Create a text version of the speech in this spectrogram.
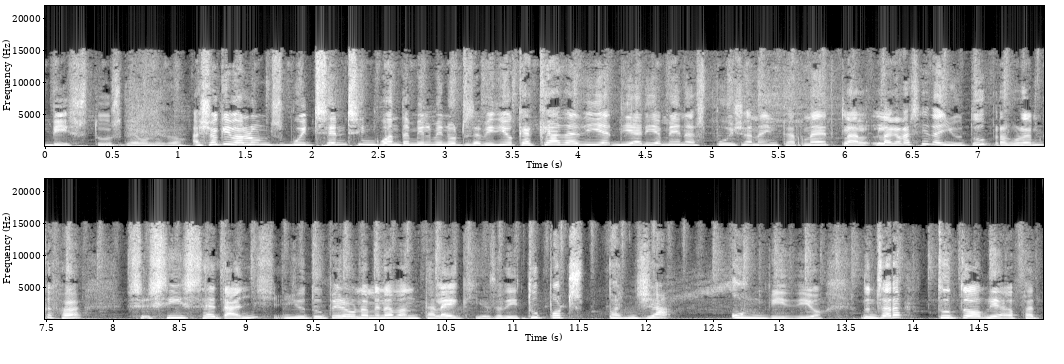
vistos. Déu-n'hi-do. Això equival a uns 850.000 minuts de vídeo que cada dia, diàriament, es pugen a internet. Clar, la gràcia de YouTube, recordem que fa 6-7 anys, YouTube era una mena d'entelèquia, és a dir, tu pots penjar un vídeo. Doncs ara tothom li ha agafat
